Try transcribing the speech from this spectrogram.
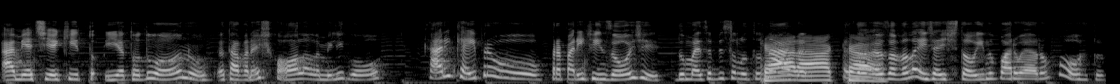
A minha tia que ia todo ano, eu tava na escola, ela me ligou. Karen, quer ir pro, pra Parintins hoje? Do mais absoluto Caraca. nada. Eu, eu só falei, já estou indo para o aeroporto.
